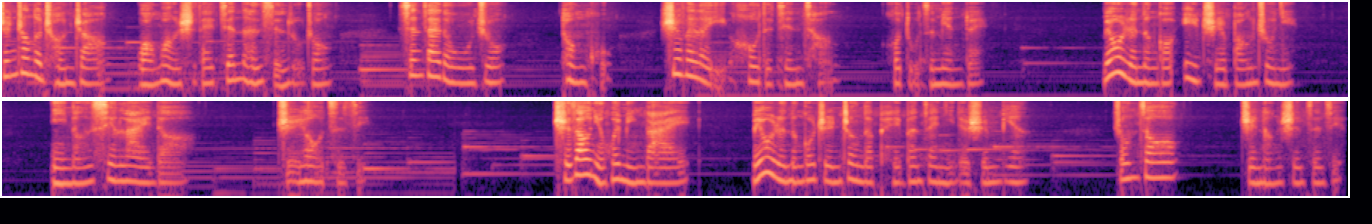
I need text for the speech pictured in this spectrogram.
真正的成长，往往是在艰难险阻中。现在的无助、痛苦，是为了以后的坚强和独自面对。没有人能够一直帮助你，你能信赖的只有自己。迟早你会明白，没有人能够真正的陪伴在你的身边，终究只能是自己。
